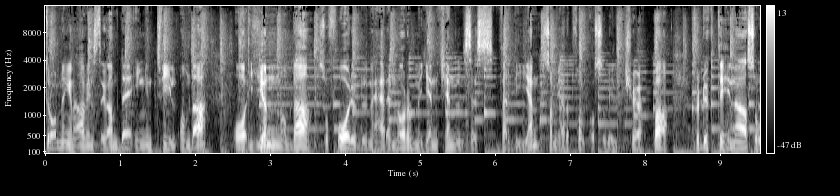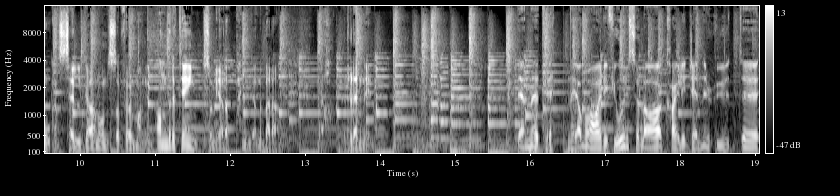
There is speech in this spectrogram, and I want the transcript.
dronningen av Instagram, det er ingen tvil om det. Og gjennom det så får du denne her enorme gjenkjennelsesverdien som gjør at folk også vil kjøpe produktet hennes, så hun kan selge annonser for mange andre ting, som gjør at pengene bare ja, renner inn. Den 13. januar i fjor så la Kylie Jenner ut eh,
